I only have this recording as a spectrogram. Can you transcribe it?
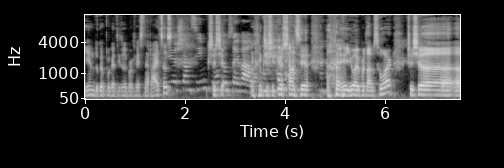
jemi duke përgatitur për festën e Rajcës. Ky është shansi im, që të mësoj valle. Kështu që ky është shansi juaj për ta mësuar, kështu që ë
